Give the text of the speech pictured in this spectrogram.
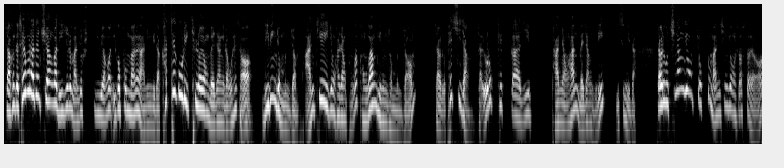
자, 근데 세분화된 취향과 니즈를 만족시키기 위한 건 이것뿐만은 아닙니다. 카테고리 킬러형 매장이라고 해서 리빙 전문점, 안티에이징 화장품과 건강 기능 전문점, 자, 그리고 펫시장, 자, 요렇게까지 반영한 매장들이 있습니다. 자, 그리고 친환경 쪽도 많이 신경을 썼어요.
